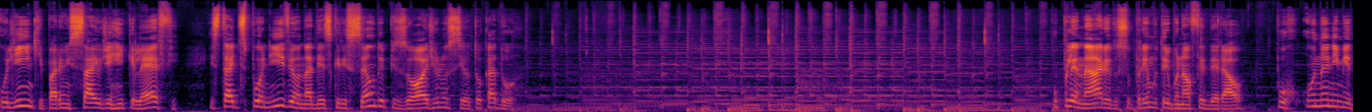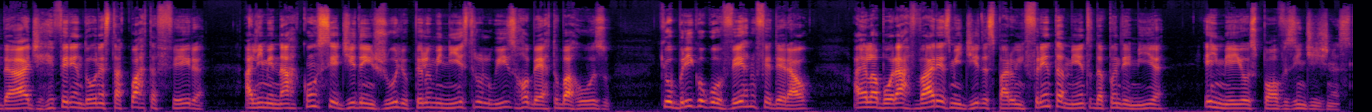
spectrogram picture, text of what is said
O link para o ensaio de Henrique Leff está disponível na descrição do episódio no seu tocador. O plenário do Supremo Tribunal Federal, por unanimidade, referendou nesta quarta-feira a liminar concedida em julho pelo ministro Luiz Roberto Barroso, que obriga o governo federal a elaborar várias medidas para o enfrentamento da pandemia em meio aos povos indígenas.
